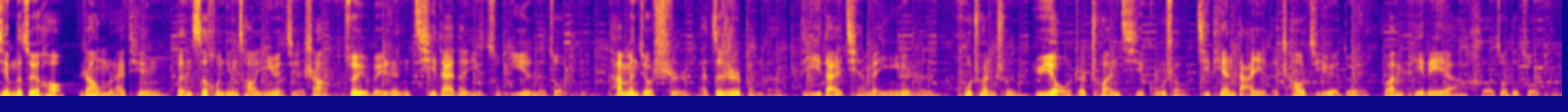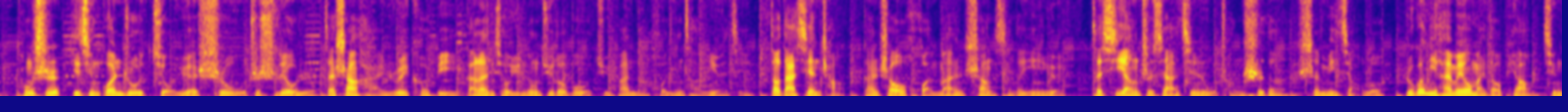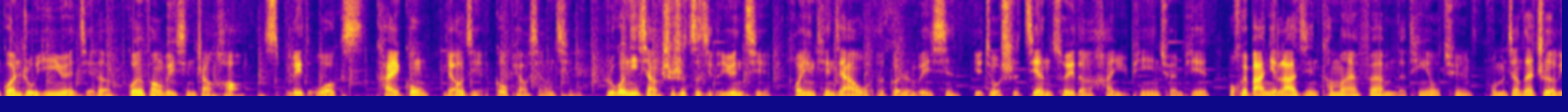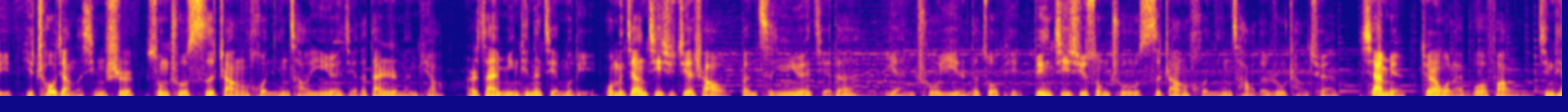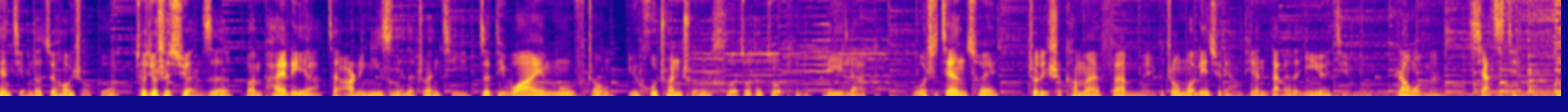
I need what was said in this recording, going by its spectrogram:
节目的最后，让我们来听本次混凝草音乐节上最为人期待的一组艺人的作品。他们就是来自日本的第一代前卫音乐人户川纯与有着传奇鼓手吉田打野的超级乐队 Vampilia 合作的作品。同时，也请关注九月十五至十六日在上海瑞可碧橄榄球运动俱乐部举办的混凝草音乐节，到达现场感受缓慢上行的音乐。在夕阳之下进入城市的神秘角落。如果你还没有买到票，请关注音乐节的官方微信账号 Splitworks 开工，了解购票详情。如果你想试试自己的运气，欢迎添加我的个人微信，也就是剑崔的汉语拼音全拼，我会把你拉进 Common FM 的听友群。我们将在这里以抽奖的形式送出四张混凝草音乐节的单日门票。而在明天的节目里，我们将继续介绍本次音乐节的演出艺人的作品，并继续送出四张混凝草的入场券。下面就让我来播放今天节目的最后一首歌，这就是选自 Vampilia 在2014年的专辑《The Divine Move》中与户川纯合作的作品《Lilac》。我是剑崔，这里是 Come FM 每个周末连续两天带来的音乐节目，让我们下次见。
